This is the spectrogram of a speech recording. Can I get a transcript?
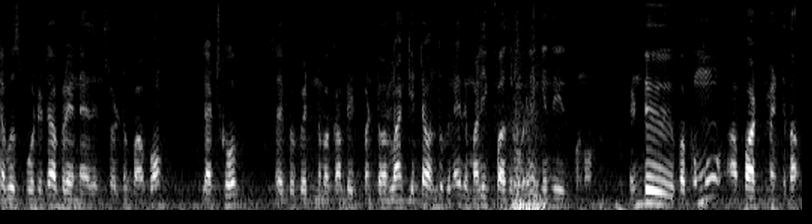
தபூஸ் போட்டுட்டு அப்புறம் என்ன ஏதுன்னு சொல்லிட்டு பார்ப்போம். லெட்ஸ் கோ ஸோ இப்போ போயிட்டு நம்ம கம்ப்ளீட் பண்ணிட்டு வரலாம். கிட்ட வந்து பார்த்தீங்கன்னா இது மலிக் ஃபாதர் ரோடு இங்கேருந்து இது பண்ணுவோம். ரெண்டு பக்கமும் அப்பார்ட்மெண்ட் தான்.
